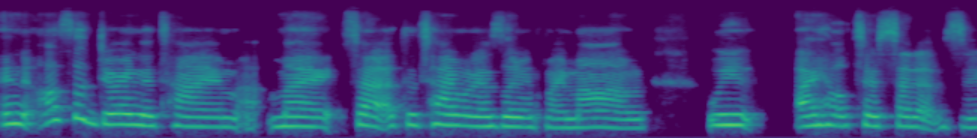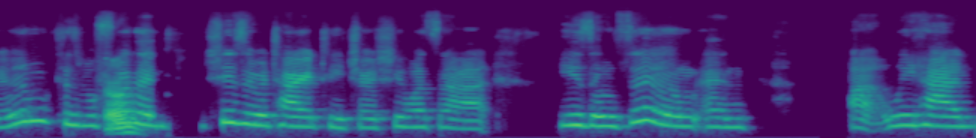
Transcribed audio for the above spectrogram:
and also during the time uh, my so at the time when I was living with my mom, we I helped her set up Zoom because before oh. that she's a retired teacher. She was not using Zoom, and uh, we had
